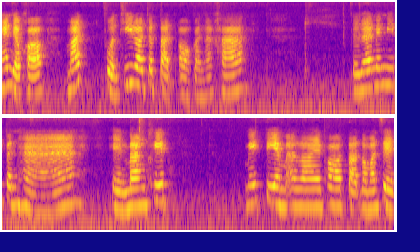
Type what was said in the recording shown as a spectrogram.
งั้นเดี๋ยวขอมัดส่วนที่เราจะตัดออกก่อนนะคะ จะได้ไม่มีปัญหา เห็นบางคลิป ไม่เตรียมอะไรพอตัดออกมาเสร็จ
